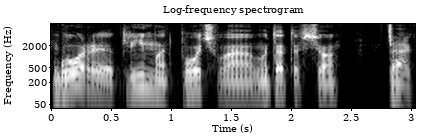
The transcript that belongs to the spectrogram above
горы, климат, почва, вот это все. так.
